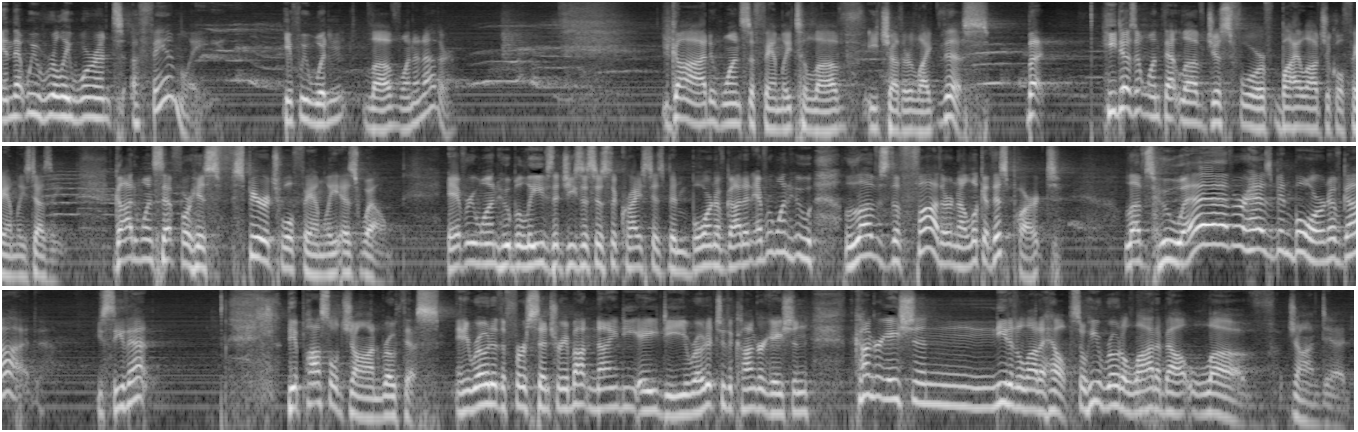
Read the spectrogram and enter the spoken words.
and that we really weren't a family if we wouldn't love one another. God wants a family to love each other like this. But He doesn't want that love just for biological families, does He? God wants that for His spiritual family as well. Everyone who believes that Jesus is the Christ has been born of God, and everyone who loves the Father, now look at this part, loves whoever has been born of God. You see that? The Apostle John wrote this, and he wrote it in the first century, about 90 AD. He wrote it to the congregation. The congregation needed a lot of help, so he wrote a lot about love, John did.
